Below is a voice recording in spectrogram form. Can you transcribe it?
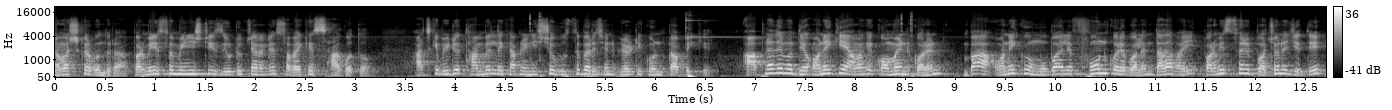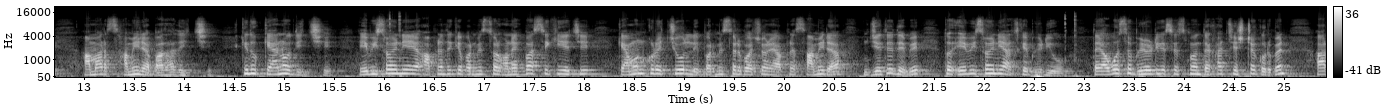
নমস্কার বন্ধুরা পরমেশ্বর মিনিস্ট্রিজ ইউটিউব চ্যানেলে সবাইকে স্বাগত। আজকে ভিডিও থামবেল দেখে আপনি নিশ্চয়ই বুঝতে পেরেছেন ভিডিওটি কোন টপিকের আপনাদের মধ্যে অনেকেই আমাকে কমেন্ট করেন বা অনেকেও মোবাইলে ফোন করে বলেন, দাদা ভাই, পরমেশ্বরের বচনে যেতে আমার স্বামীরা বাধা দিচ্ছে। কিন্তু কেন দিচ্ছে? এই বিষয় নিয়ে আপনাদেরকে পরমেশ্বর অনেকবার শিখিয়েছে, কেমন করে চললে পরমেশ্বরের বচনে আপনার স্বামীরা যেতে দেবে। তো এই বিষয় নিয়ে আজকে ভিডিও তাই অবশ্যই ভিডিওটিকে শেষ পর্যন্ত দেখার চেষ্টা করবেন আর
